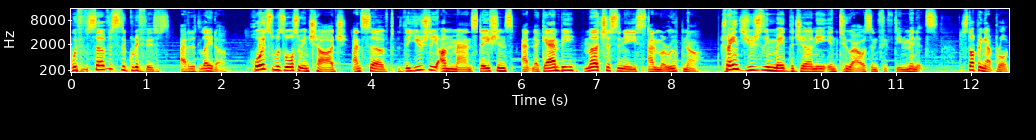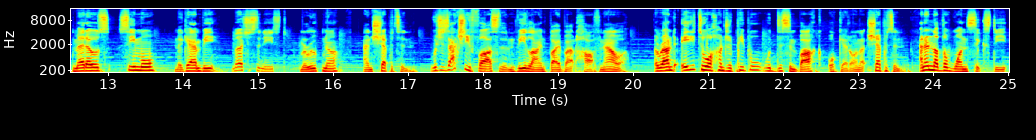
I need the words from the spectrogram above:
with a service to Griffiths added later. Hoy's was also in charge and served the usually unmanned stations at Nagambie, Murchison East and Mooroopna. Trains usually made the journey in 2 hours and 15 minutes, stopping at Broadmeadows, Seymour, Nagambie, Murchison East, Mooroopna, and Shepparton, which is actually faster than V-Line by about half an hour. Around 80 to 100 people would disembark or get on at Shepparton, and another 160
